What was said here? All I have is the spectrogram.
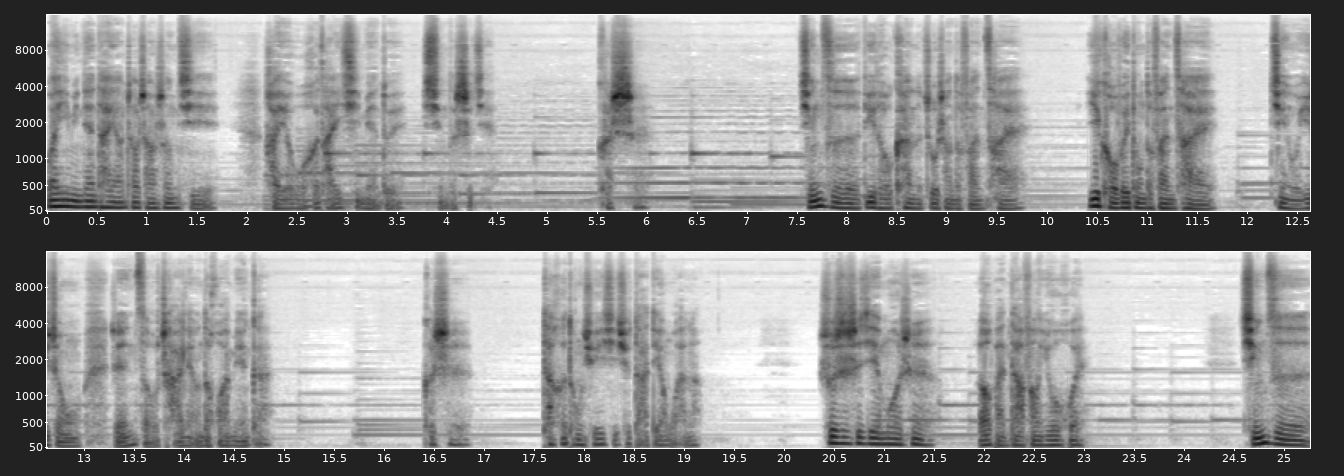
万一明天太阳照常升起，还有我和他一起面对新的世界。可是，晴子低头看了桌上的饭菜，一口未动的饭菜。竟有一种人走茶凉的画面感。可是，他和同学一起去打电玩了，说是世界末日，老板大方优惠。晴子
